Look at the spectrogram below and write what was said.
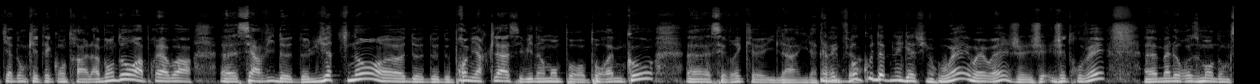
qui a donc été contraint à l'abandon après avoir servi de, de lieutenant de, de, de, première classe, évidemment, pour, pour Remco. C'est vrai qu'il a, il a quand Avec même fait beaucoup d'abnégation. Ouais, ouais, ouais. J'ai trouvé. malheureusement, donc,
